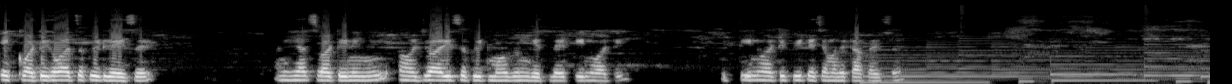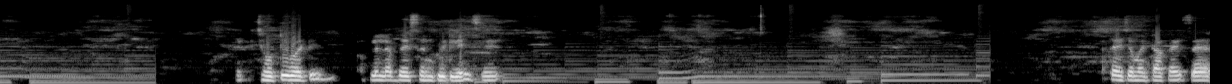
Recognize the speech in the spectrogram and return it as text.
एक वाटी गव्हाचं पीठ घ्यायचंय. आणि ह्याच वाटीने मी ज्वारीचं पीठ मोजून घेतलंय तीन वाटी. तीन वाटी पीठ याच्यामध्ये टाकायचंय. एक छोटी वाटी आपल्याला बेसन पीठ घ्यायचंय. त्याच्यामध्ये टाकायचं आहे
